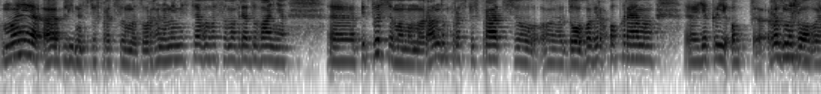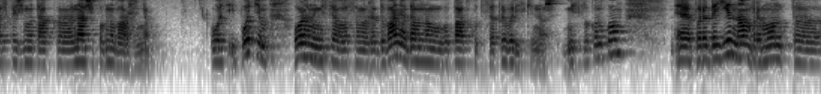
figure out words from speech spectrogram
Ми е, плідно співпрацюємо з органами місцевого самоврядування, підписуємо меморандум про співпрацю, е, договір окремо, е, який розмежовує, скажімо так, е, наші повноваження. Ось і потім органи місцевого самоврядування, в даному випадку це Криворізький наш міськвиконком, е, передає нам в ремонт е,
